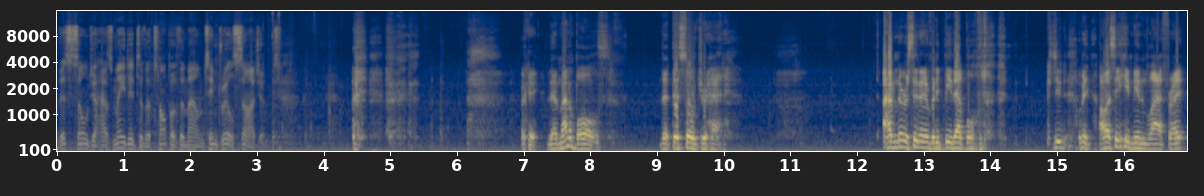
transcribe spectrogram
this soldier has made it to the top of the mountain drill sergeant. okay, the amount of balls that this soldier had. I've never seen anybody be that bold. Cause you, I mean, obviously he made him laugh, right?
